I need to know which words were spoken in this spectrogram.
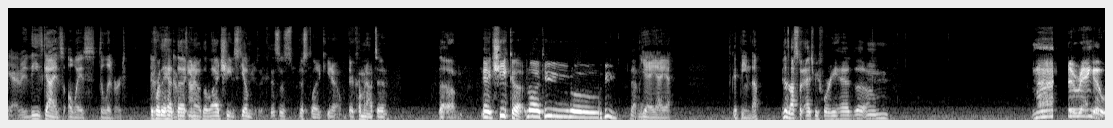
Yeah, I mean, these guys always delivered. Before they had the time. you know the Lie Cheat and Steal music. This is just like you know they're coming out to the um Hey Chica Latino. Yeah, yeah, yeah. It's a good theme though. This is also Edge before he had the um my Durango.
